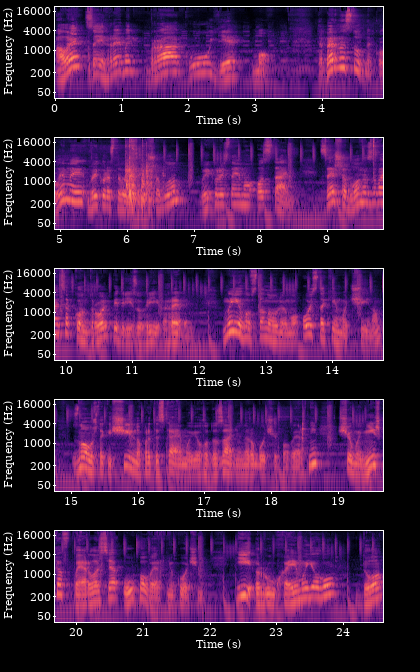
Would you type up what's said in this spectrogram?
Але цей гребень бракуємо. Тепер наступне, коли ми використали цей шаблон, використаємо останній. Це шаблон називається контроль підрізу гребеня. Ми його встановлюємо ось таким от чином. Знову ж таки, щільно притискаємо його до задньої неробочої поверхні, щоб ніжка вперлася у поверхню кочення. І рухаємо його до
